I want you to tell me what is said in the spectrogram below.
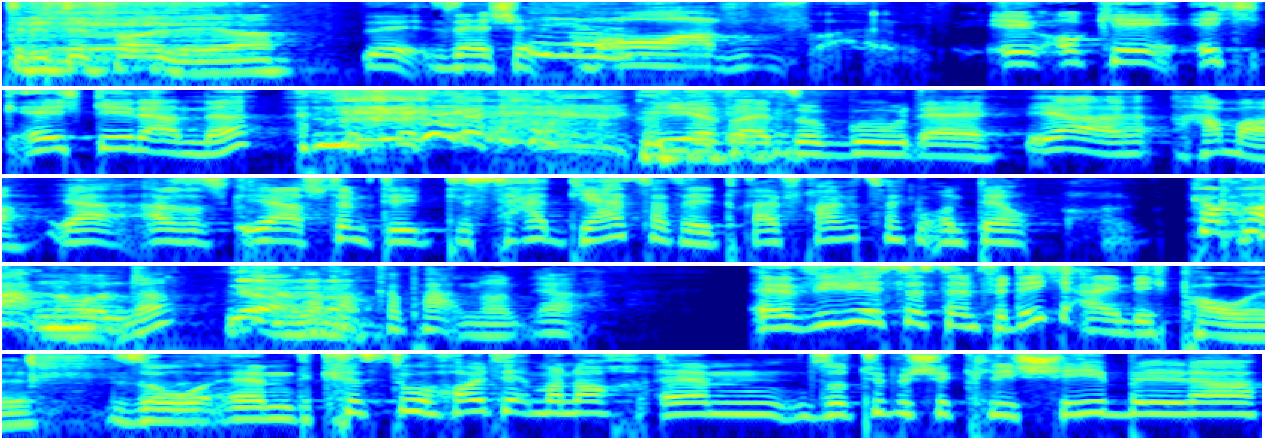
Dritte Folge, ja. Sehr schön. Ja. Boah, äh, okay, ich, ich gehe dann, ne? Ihr seid so gut, ey. Ja, Hammer. Ja, also ja, stimmt. Die, das, die heißt tatsächlich drei Fragezeichen und der Karpatenhund, ne? Ja, ja genau. einfach Karpatenhund, ja. Äh, wie ist das denn für dich eigentlich, Paul? So, ähm, kriegst du heute immer noch ähm, so typische Klischeebilder?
